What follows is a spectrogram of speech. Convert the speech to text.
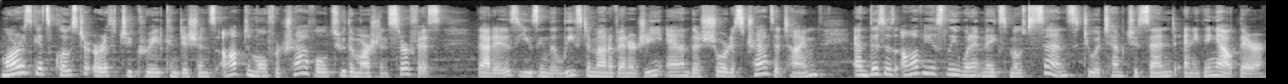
Mars gets close to Earth to create conditions optimal for travel to the Martian surface, that is, using the least amount of energy and the shortest transit time, and this is obviously when it makes most sense to attempt to send anything out there.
